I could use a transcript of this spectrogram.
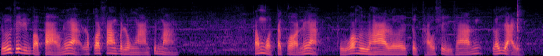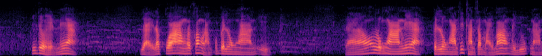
ซื้อที่ดินเปล่าๆเนี่ยแล้วก็สร้างเป็นโรงงานขึ้นมา ทั้งหมดแต่ก่อนเนี่ย ถือว่าฮือฮาเลยตึกแถวสี่ชั้นแล้วใหญ่ ที่เธอเห็นเนี่ย ใหญ่และกว้างแล้วข้างหลังก็เป็นโรงงานอีก แล้วโรงงานเนี่ยเป็นโรงงานที่ทันสมัยมากในยุคนั้น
